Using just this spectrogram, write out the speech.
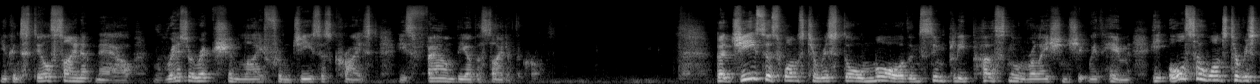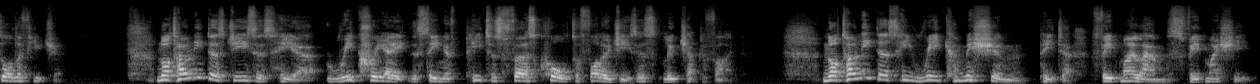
You can still sign up now. Resurrection life from Jesus Christ is found the other side of the cross. But Jesus wants to restore more than simply personal relationship with Him. He also wants to restore the future. Not only does Jesus here recreate the scene of Peter's first call to follow Jesus, Luke chapter 5, not only does he recommission Peter, feed my lambs, feed my sheep,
